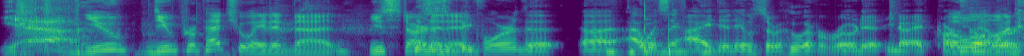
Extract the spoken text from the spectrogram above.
Yeah, You you perpetuated that. You started this is it. before the. Uh, I would say I did. It was the, whoever wrote it. You know, at Cartoon Oh. Network.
